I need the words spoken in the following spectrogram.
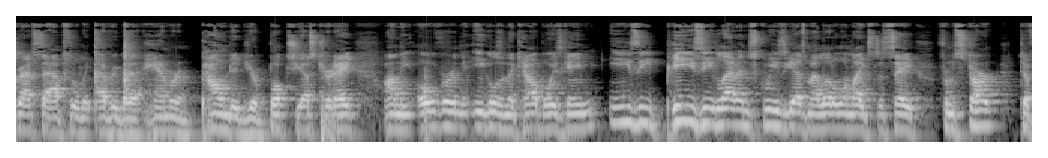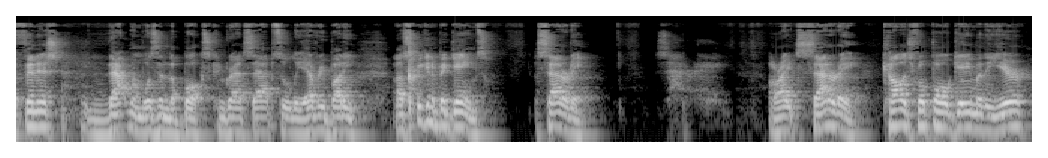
Congrats to absolutely everybody that hammered and pounded your books yesterday on the over in the Eagles and the Cowboys game. Easy peasy lemon squeezy, as my little one likes to say, from start to finish. That one was in the books. Congrats to absolutely everybody. Uh, speaking of big games, Saturday. Saturday. All right, Saturday college football game of the year.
